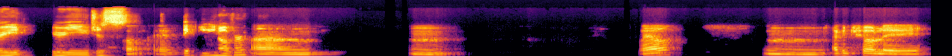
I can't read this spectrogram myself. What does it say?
Are you are you just okay. thinking it over? Um, mm, well, mm, actually,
